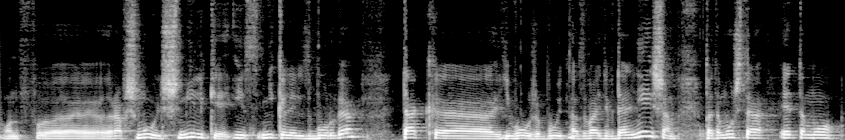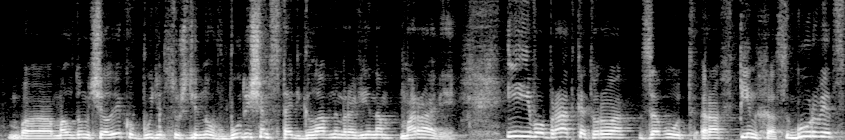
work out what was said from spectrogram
он э, Равшмуэль Шмильке из Николельсбурга. Так э, его уже будет назвать в дальнейшем, потому что этому э, молодому человеку будет суждено в будущем стать главным раввином Моравии. И его брат, которого зовут Равпинхас Гурвиц,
